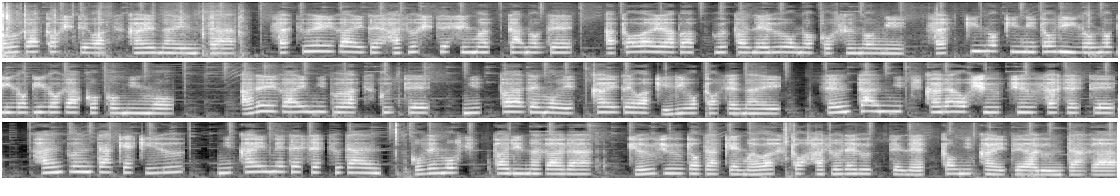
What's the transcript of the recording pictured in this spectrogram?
動画としては使えないんだ。撮影外で外してしまったので、あとはエアバッグパネルを残すのみ。さっきの黄緑色のビロビロがここにも、あれ以外に分厚くて、ニッパーでも1回では切り落とせない。先端に力を集中させて、半分だけ切る、2回目で切断。これも引っ張りながら、90度だけ回すと外れるってネットに書いてあるんだが。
